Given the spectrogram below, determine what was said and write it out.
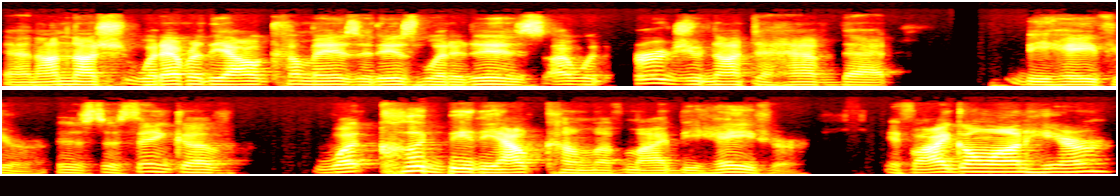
and I'm not sure, whatever the outcome is, it is what it is. I would urge you not to have that behavior, is to think of what could be the outcome of my behavior. If I go on here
